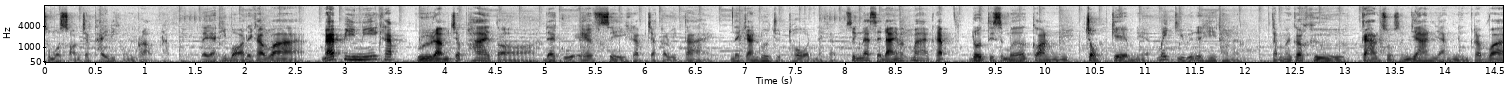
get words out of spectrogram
สโมสรจากไทยลีของเราครับ และอย่างที่บอกนะครับว่า แม้ปีนี้ครับบุรีรัมย์จะพ่ายต่อไดกู FC ครับจากเกาหลีใต้ ในการดวลจุดโทษนะครับซึ่งน่าเสียดายมากๆครับโดนตีเสมอก่อนจบเกมเนี่ยไม่กี่วินาทีเท่านั้น แต่มันก็คือการส่งสัญญาณอย่างหนึ่งครับว่า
